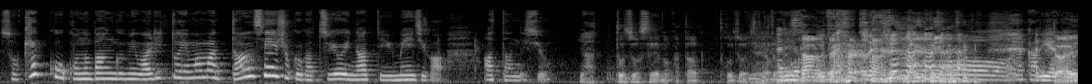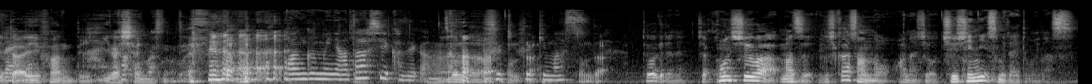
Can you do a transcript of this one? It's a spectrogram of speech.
そう結構この番組割と今まで男性色が強いなっていうイメージがあったんですよやっと女性の方登場してくありれまがしたみたいなます。そうだかありがとうら大ございます。大ファンでいらっしゃいますので。番組に新しい風が吹きます。というわけでねじゃあ今週はまず西川さんのお話を中心に進めたいと思います。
